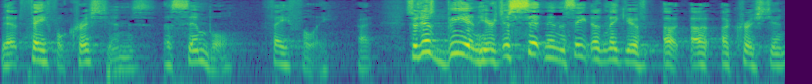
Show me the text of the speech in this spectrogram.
that faithful Christians assemble faithfully. Right? So just being here, just sitting in the seat doesn't make you a, a, a Christian.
